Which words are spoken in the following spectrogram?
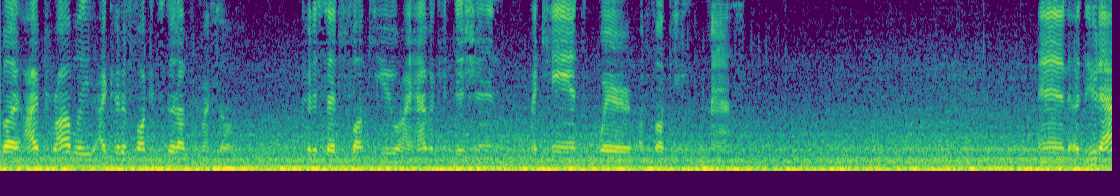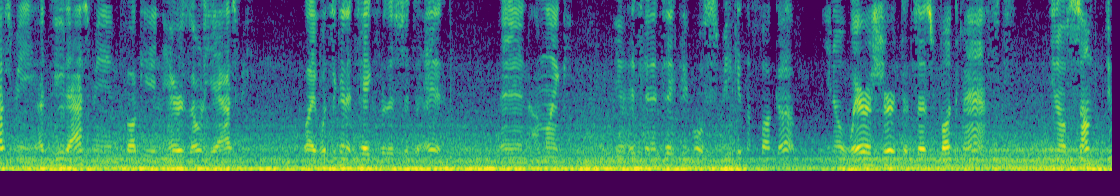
But I probably, I could have fucking stood up for myself. Could have said, fuck you, I have a condition, I can't wear a fucking mask. And a dude asked me, a dude asked me in fucking Arizona, he asked me, like, what's it gonna take for this shit to end? And I'm like, you know, it's gonna take people speaking the fuck up. You know, wear a shirt that says fuck masks. You know, some do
